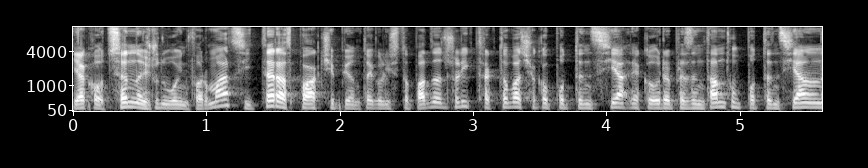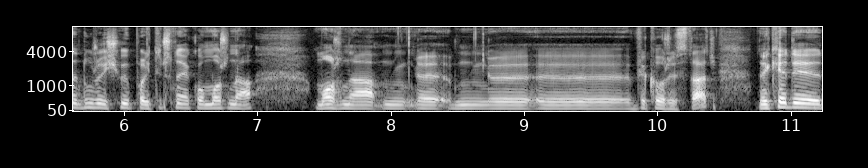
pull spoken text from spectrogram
jako cenne źródło informacji, teraz po akcie 5 listopada zaczęli traktować jako, potencja, jako reprezentantów potencjalnej dużej siły politycznej, jaką można, można e, e, wykorzystać. No i kiedy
